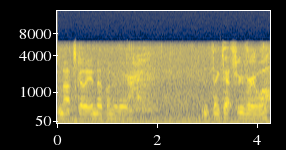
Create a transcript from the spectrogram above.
The knot's got to end up under there. Didn't think that through very well.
